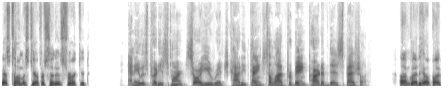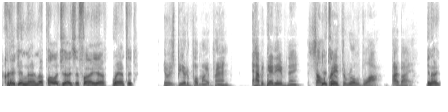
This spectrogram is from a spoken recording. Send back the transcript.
as Thomas Jefferson instructed and he was pretty smart. So are you, Rich Kaudy. Thanks a lot for being part of this special. I'm glad to help out, Craig, and I apologize if I uh, ranted. It was beautiful, my friend. Have a good evening. Celebrate the rule of law. Bye bye. Good night.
